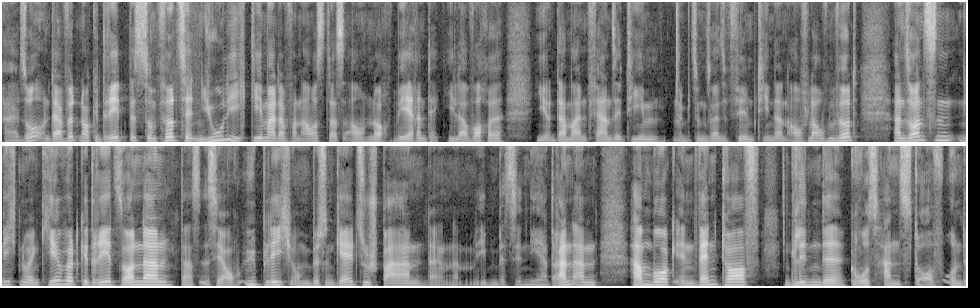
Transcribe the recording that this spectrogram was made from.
Also, und da wird noch gedreht bis zum 14. Juli. Ich gehe mal davon aus, dass auch noch während der Kieler Woche hier und da mal ein Fernsehteam bzw. Filmteam dann auflaufen wird. Ansonsten nicht nur in Kiel wird gedreht, sondern, das ist ja auch üblich, um ein bisschen Geld zu sparen, dann eben ein bisschen näher dran an Hamburg, in Wentorf, Glinde, Großhansdorf und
